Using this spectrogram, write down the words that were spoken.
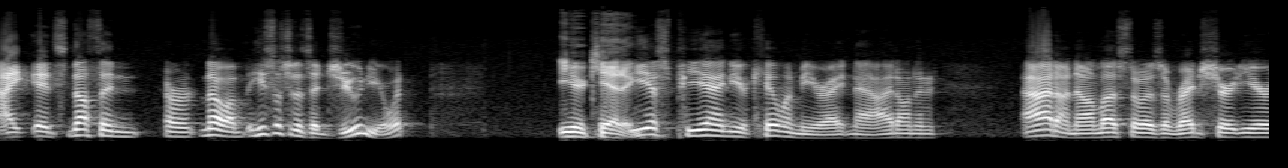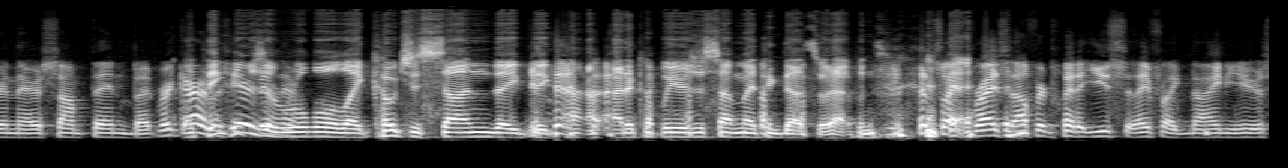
I, it's nothing. Or no, he's listed as a junior. What? You're kidding. ESPN, you're killing me right now. I don't. I don't know, unless there was a red shirt year in there or something. But regardless, I think there's a there. rule like coach's son. They, they kind of had a couple years or something. I think that's what happens. that's like Bryce Alford played at UCLA for like nine years.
